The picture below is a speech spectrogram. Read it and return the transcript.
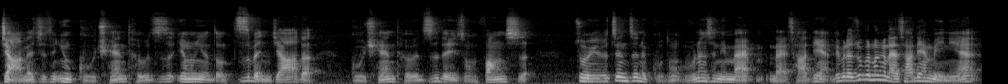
讲的就是用股权投资，用一种资本家的股权投资的一种方式，作为一个真正的股东，无论是你买奶茶店，对不对？如果那个奶茶店每年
